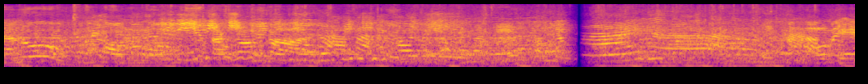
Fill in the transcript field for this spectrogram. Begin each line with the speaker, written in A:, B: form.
A: นะลูก
B: ตากล้องก่อนโอ
A: เค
